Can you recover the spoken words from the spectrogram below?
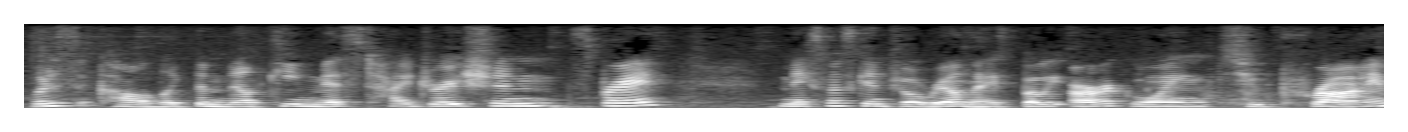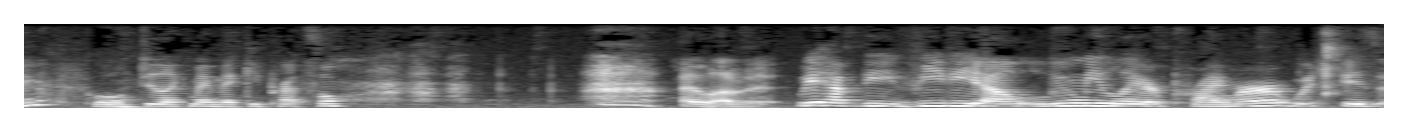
what is it called? Like the Milky Mist Hydration Spray makes my skin feel real nice, but we are going to prime. Cool, do you like my Mickey pretzel? I love it. We have the VDL Lumi Layer Primer, which is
